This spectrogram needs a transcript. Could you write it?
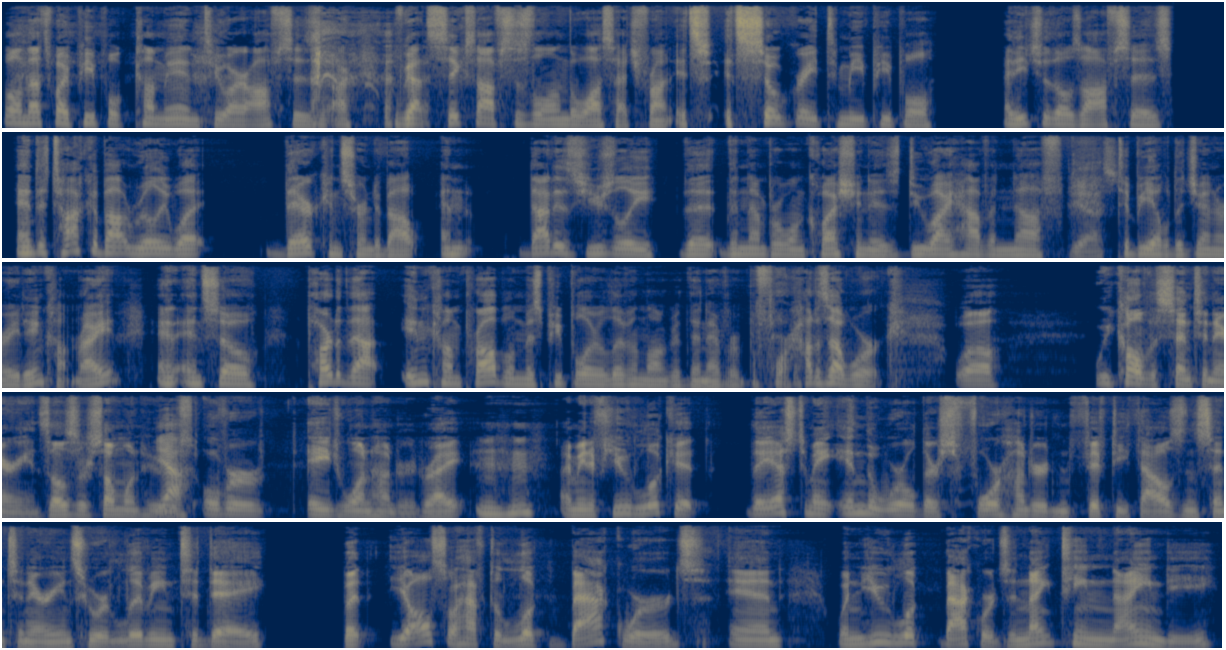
well, and that's why people come in to our offices. Our, we've got six offices along the Wasatch Front. It's it's so great to meet people at each of those offices and to talk about really what they're concerned about. And that is usually the the number one question is do I have enough yes. to be able to generate income, right? And and so part of that income problem is people are living longer than ever before. How does that work? Well, we call the centenarians. Those are someone who's Yeah. over age 100, right? Mm-hmm. I mean, if you look at, they estimate in the world there's 450,000 centenarians who are living today. But you also have to look backwards. And when you look backwards, in 1990,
